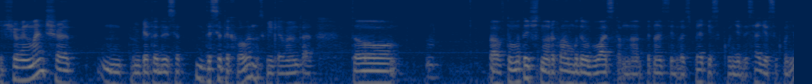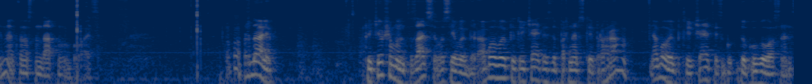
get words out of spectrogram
Якщо він менше там, 50 10 хвилин, наскільки я пам'ятаю, то автоматично реклама буде вибиватися там, на 15-25 секунді, 10 секунді, ну як вона стандартно вибивається. Тож далі. Включивши монетизацію, у вас є вибір. Або ви підключаєтесь до партнерської програми, або ви підключаєтесь до Google AdSense.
